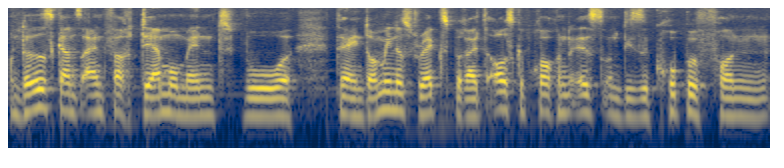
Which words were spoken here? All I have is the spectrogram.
Und das ist ganz einfach der Moment, wo der Indominus Rex bereits ausgebrochen ist und diese Gruppe von,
